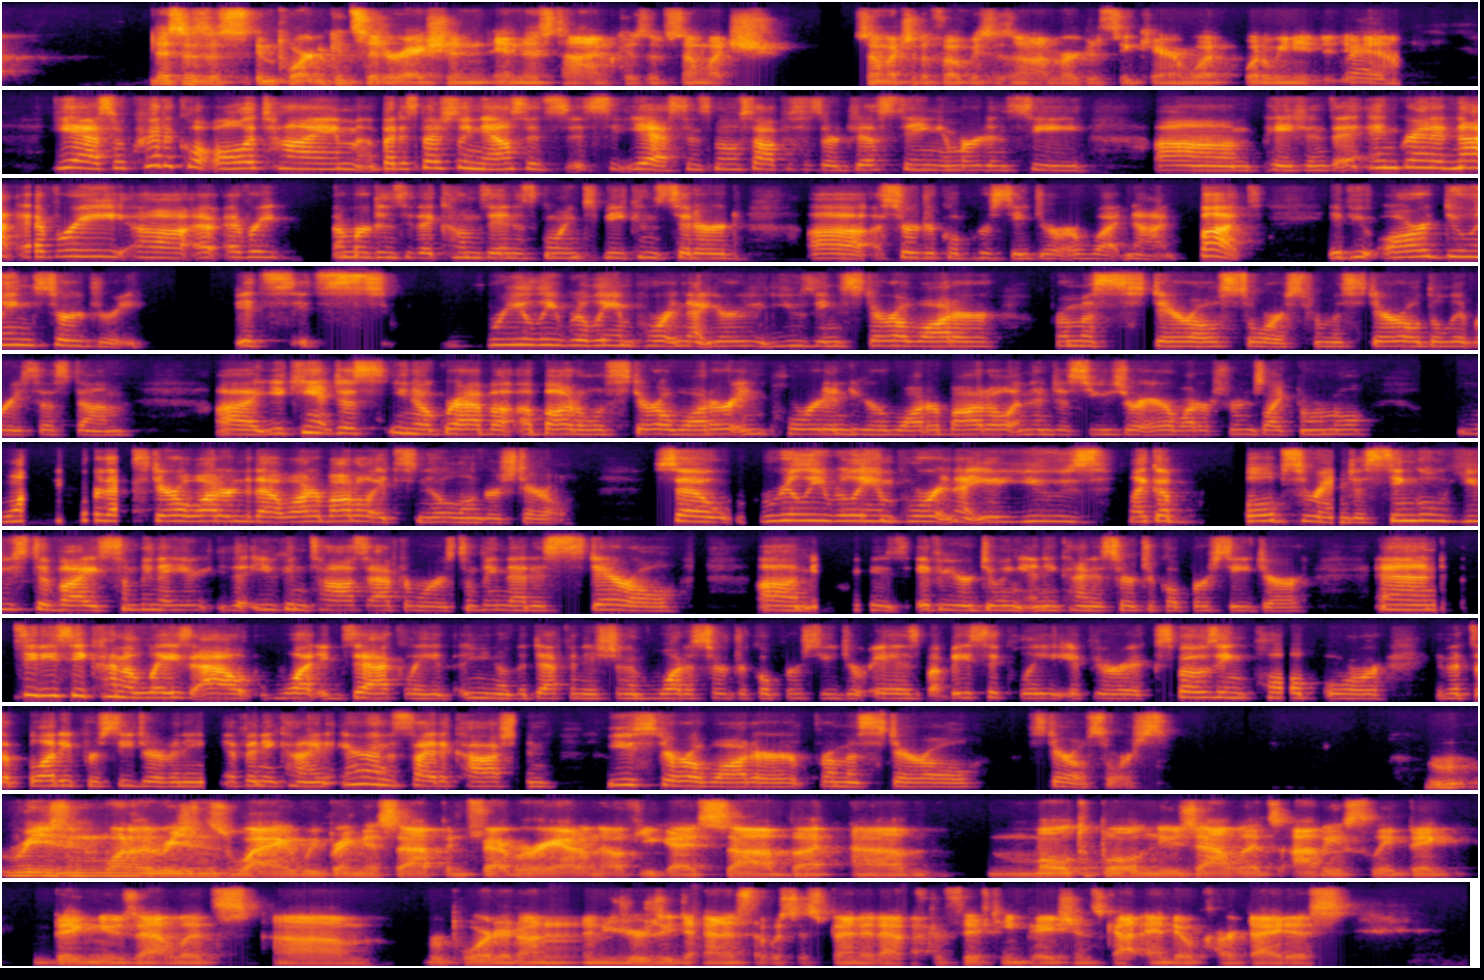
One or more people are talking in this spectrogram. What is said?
this is an important consideration in this time because of so much so much of the focus is on emergency care. What what do we need to do right. now? Yeah, so critical all the time, but especially now since it's, yeah, since most offices are just seeing emergency um, patients. And granted, not every uh, every emergency that comes in is going to be considered uh, a surgical procedure or whatnot. But if you are doing surgery, it's it's really really important that you're using sterile water from a sterile source, from a sterile delivery system. Uh, you can't just, you know, grab a, a, bottle of sterile water and pour it into your water bottle and then just use your air water syringe like normal. You pour that sterile water into that water bottle, it's no longer sterile. So really, really important that you use like a bulb syringe, a single use device, something that you, that you can toss afterwards, something that is sterile um, if you're doing any kind of surgical procedure. And CDC kind of lays out what exactly, you know, the definition of what a surgical procedure is. But basically, if you're exposing pulp or if it's a bloody procedure of any of any kind, err on the side of caution. Use sterile water from a sterile sterile source. Reason one of the reasons why we bring this up in February. I don't know if you guys saw, but um, multiple news outlets, obviously big big news outlets, um, reported on a New Jersey dentist that was suspended after 15 patients got endocarditis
